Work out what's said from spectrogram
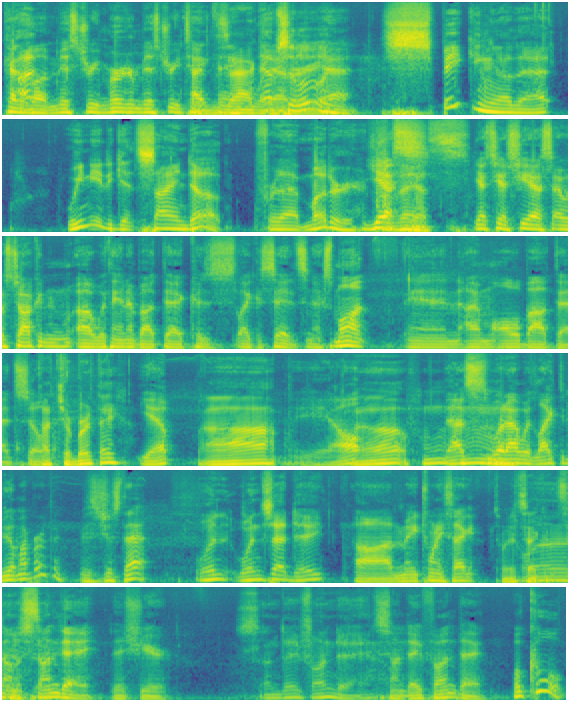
Kind of I- a mystery, murder mystery type Exactly. thing. Absolutely. Yeah. Speaking of that, we need to get signed up for that mutter. Yes. event. Yes. yes, yes, yes. I was talking uh, with Anna about that because, like I said, it's next month, and I'm all about that. So, That's your birthday? yep, Ah, yeah. uh, That's what I would like to do on my birthday. It's just that. When when's that date? Uh, May 22nd. 22nd. It's on a Sunday this year. Sunday fun day. Sunday fun day. Well, cool.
